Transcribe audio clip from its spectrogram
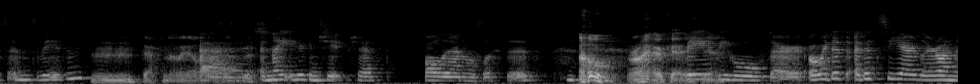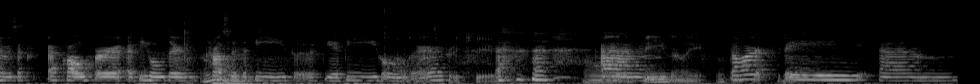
sounds amazing. Mm-hmm, definitely, I like uh, A knight who can shapeshift all the animals listed. oh, right, okay. Bay yeah. beholder. Oh, we did. I did see earlier on there was a, a call for a beholder crossed oh. with a bee, so it would be a beholder. Oh, that's pretty cute. oh, um, bee night. Dark Fae. Um,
